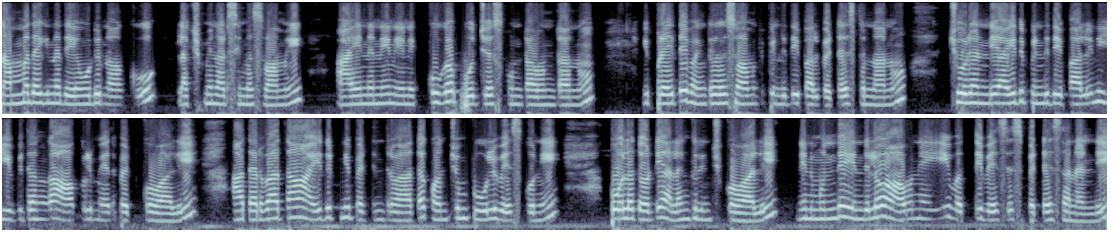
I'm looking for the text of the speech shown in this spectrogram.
నమ్మదగిన దేవుడు నాకు లక్ష్మీ నరసింహస్వామి ఆయనని నేను ఎక్కువగా పూజ చేసుకుంటా ఉంటాను. ఇప్పుడైతే వెంకటేశ్వర స్వామికి పిండి దీపాలు పెట్టేస్తున్నాను. చూడండి ఐదు పిండి దీపాలని ఈ విధంగా ఆకుల మీద పెట్టుకోవాలి. ఆ తర్వాత ఐదుటిని పెట్టిన తర్వాత కొంచెం పూలు వేసుకుని పూలతోటి అలంకరించుకోవాలి. నేను ముందే ఇందులో ఆవు నెయ్యి వత్తి వేసేసి పెట్టేశానండి.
